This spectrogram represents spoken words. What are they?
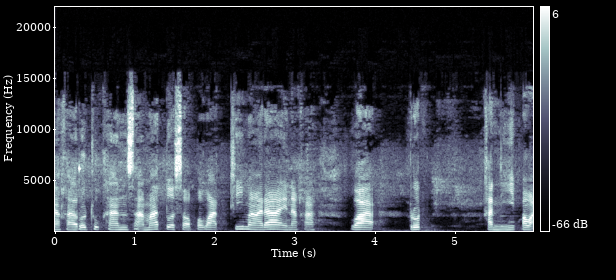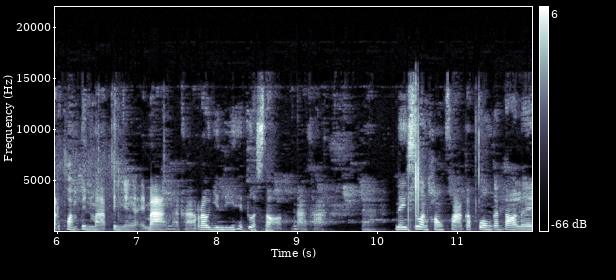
นะคะ รถทุกคันสามารถตรวจสอบประวัติที่มาได้นะคะ ว่ารถคันนี้ประวัติความเป็นมาเป็นยังไงบ้างนะคะ เรายินดีให้ตรวจสอบนะคะในส่วนของฝากระโปรงกันต่อเลย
